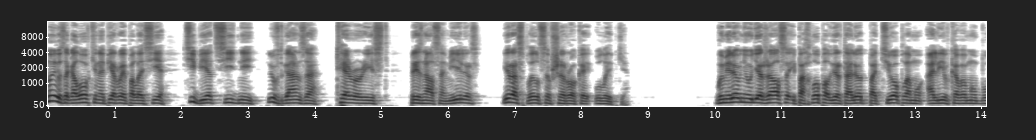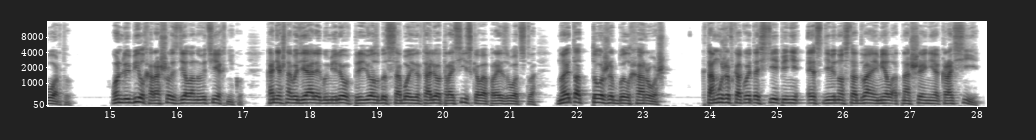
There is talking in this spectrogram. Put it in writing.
Ну и заголовки на первой полосе. Тибет, Сидней, Люфтганза, террорист», — признался Миллерс и расплылся в широкой улыбке. Гумилев не удержался и похлопал вертолет по теплому оливковому борту. Он любил хорошо сделанную технику. Конечно, в идеале Гумилев привез бы с собой вертолет российского производства, но этот тоже был хорош. К тому же в какой-то степени С-92 имел отношение к России.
